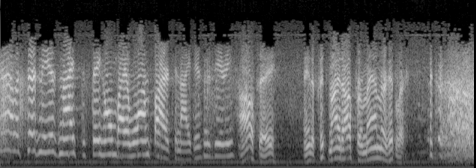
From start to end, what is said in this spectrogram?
Well, it certainly is nice to stay home by a warm fire tonight, isn't it, dearie? I'll say. Ain't a fit night out for a man or Hitler.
